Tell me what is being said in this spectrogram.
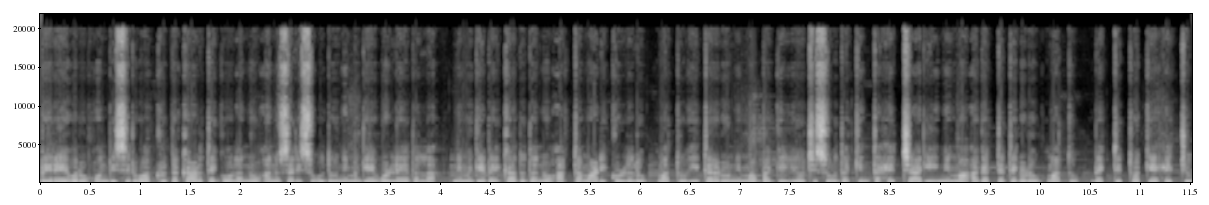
ಬೇರೆಯವರು ಹೊಂದಿಸಿರುವ ಕೃತಕಾಳತೆ ಗೋಲನ್ನು ಅನುಸರಿಸುವುದು ನಿಮಗೆ ಒಳ್ಳೆಯದಲ್ಲ. ನಿಮಗೆ ಬೇಕಾದುದನ್ನು ಅರ್ಥ ಮಾಡಿಕೊಳ್ಳಲು ಮತ್ತು ಇತರರು ನಿಮ್ಮ ಬಗ್ಗೆ ಯೋಚಿಸುವುದಕ್ಕಿಂತ ಹೆಚ್ಚಾಗಿ ನಿಮ್ಮ ಅಗತ್ಯತೆಗಳು ಮತ್ತು ವ್ಯಕ್ತಿತ್ವಕ್ಕೆ ಹೆಚ್ಚು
